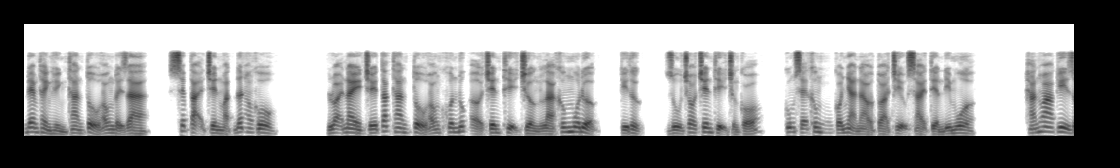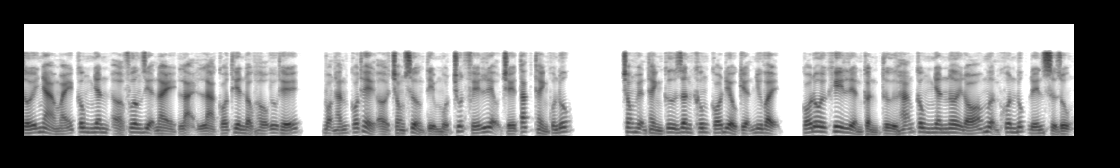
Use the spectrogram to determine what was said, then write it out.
đem thành hình than tổ hong đẩy ra, xếp tại trên mặt đất hong khô. Loại này chế tác than tổ hong khuôn đúc ở trên thị trường là không mua được, kỳ thực, dù cho trên thị trường có, cũng sẽ không có nhà nào tòa chịu xài tiền đi mua hán hoa kỳ giới nhà máy công nhân ở phương diện này lại là có thiên độc hậu ưu thế, bọn hắn có thể ở trong xưởng tìm một chút phế liệu chế tắc thành khuôn đúc. Trong huyện thành cư dân không có điều kiện như vậy, có đôi khi liền cần từ hãng công nhân nơi đó mượn khuôn đúc đến sử dụng.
